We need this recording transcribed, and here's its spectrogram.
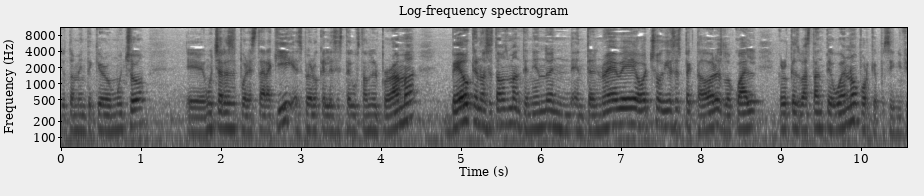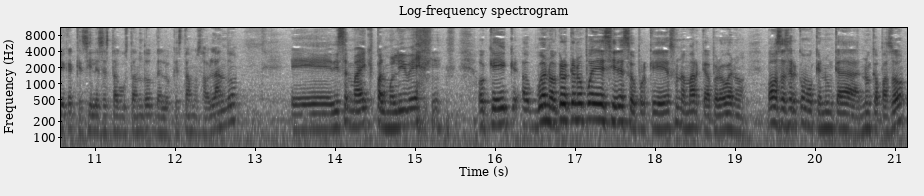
yo también te quiero mucho. Eh, muchas gracias por estar aquí. Espero que les esté gustando el programa. Veo que nos estamos manteniendo en, entre 9, 8 o 10 espectadores, lo cual creo que es bastante bueno porque pues, significa que sí les está gustando de lo que estamos hablando. Eh, dice Mike Palmolive. ok, ah, bueno, creo que no puede decir eso porque es una marca, pero bueno, vamos a hacer como que nunca, nunca pasó.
